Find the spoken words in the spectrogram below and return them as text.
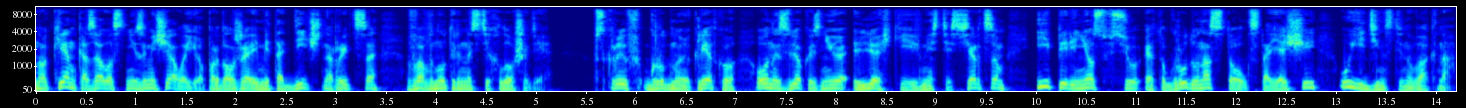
Но Кен, казалось, не замечал ее, продолжая методично рыться во внутренностях лошади. Вскрыв грудную клетку, он извлек из нее легкие вместе с сердцем и перенес всю эту груду на стол, стоящий у единственного окна.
